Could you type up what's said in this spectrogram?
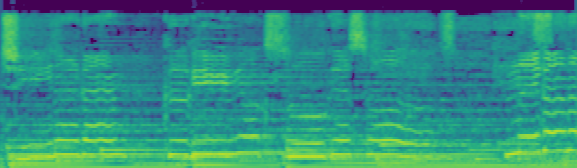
지나간 그 기억 속에서 내가 나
